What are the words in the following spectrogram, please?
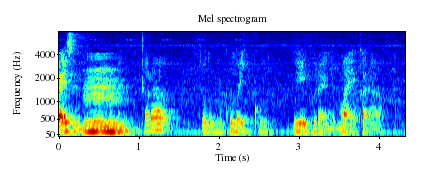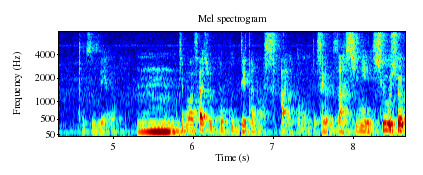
えずに行っうん。たら、ちょうど僕の一個上ぐらいの前から突然。うん。一番最初僕出たのはスパイと思うんですけど雑誌に「就職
